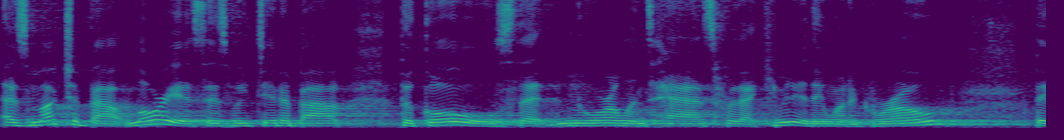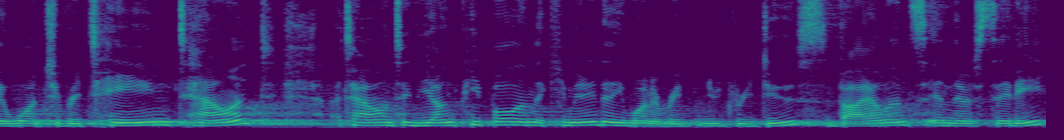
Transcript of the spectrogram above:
as much about Laureus as we did about the goals that New Orleans has for that community. They want to grow, they want to retain talent, talented young people in the community. They want to re- reduce violence in their city.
